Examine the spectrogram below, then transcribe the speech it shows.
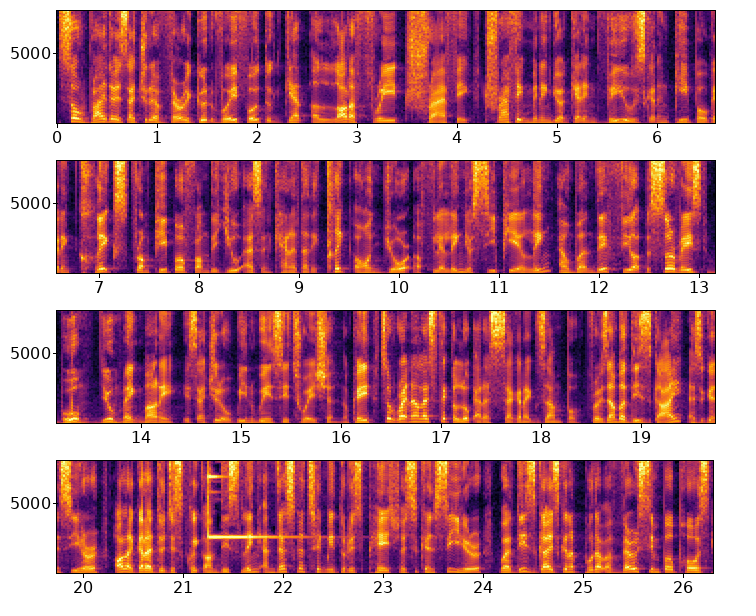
So right is actually a very good way for you to get a lot of free traffic. Traffic meaning you're getting views, getting people, getting clicks from people from the US and Canada. They click on your affiliate link, your CPA link, and when they fill up the surveys, boom, you make money. It's actually a win-win situation, okay? So right now, let's take a look at a second example. For example, this guy, as you can see here, all I gotta do is just click on this link and that's gonna take me to this page, as you can see here, where this guy is gonna put up a very simple post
